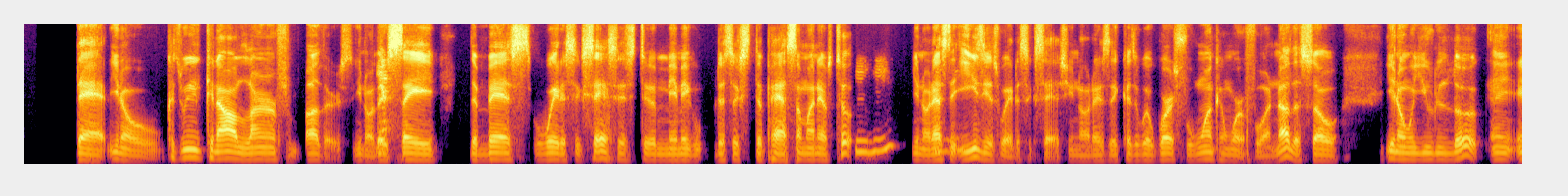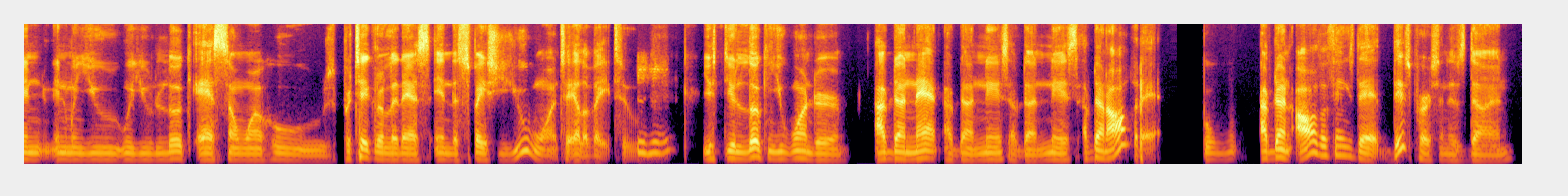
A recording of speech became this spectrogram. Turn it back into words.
that you know because we can all learn from others you know they say the best way to success is to mimic the, the path someone else took mm-hmm. you know that's mm-hmm. the easiest way to success you know there's it because what works for one can work for another so you know when you look and, and, and when you when you look at someone who's particularly that's in the space you want to elevate to mm-hmm. you, you look and you wonder i've done that i've done this i've done this i've done all of that but i've done all the things that this person has done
